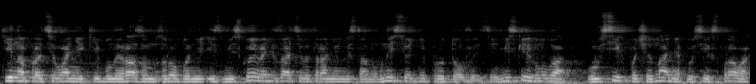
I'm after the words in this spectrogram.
ті напрацювання, які були разом зроблені із міською організацією ветеранів Афганістану, вони сьогодні продовжуються. І міський голова у всіх починаннях, у всіх справах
